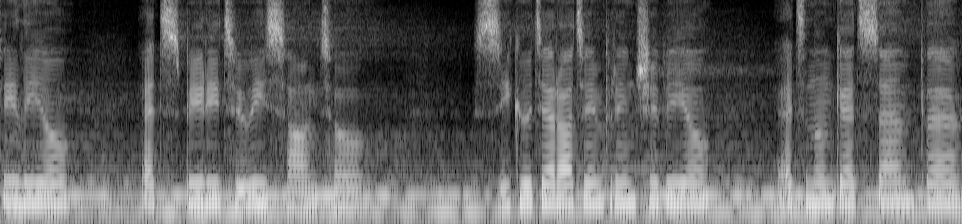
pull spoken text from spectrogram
Filio et Spiritui Sancto, sicut erat in principio et nunc et semper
